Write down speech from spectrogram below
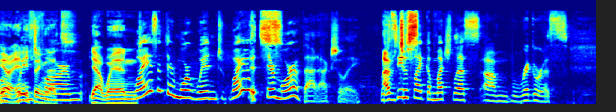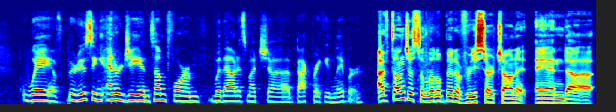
you know wind farm. yeah wind. Why isn't there more wind? Why isn't It's- there more of that actually? Which I've seems just- like a much less um, rigorous way of producing energy in some form without as much uh, backbreaking labor. I've done just a little bit of research on it, and uh,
